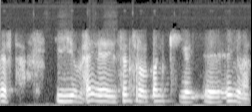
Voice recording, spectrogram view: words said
m f ta iyo maxay ahayd central bankiga england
